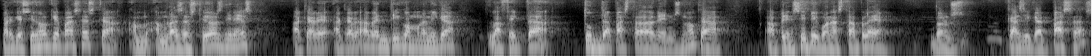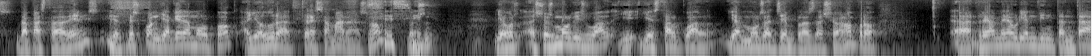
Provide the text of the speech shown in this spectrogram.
Perquè si no el que passa és que amb, amb la gestió dels diners acaba, acaba havent-hi com una mica l'efecte tub de pasta de dents, no? que al principi, quan està ple, doncs quasi que et passes de pasta de dents i després quan ja queda molt poc allò dura tres setmanes no? sí, sí. Doncs, llavors això és molt visual i, i és tal qual hi ha molts exemples d'això no? però eh, realment hauríem d'intentar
